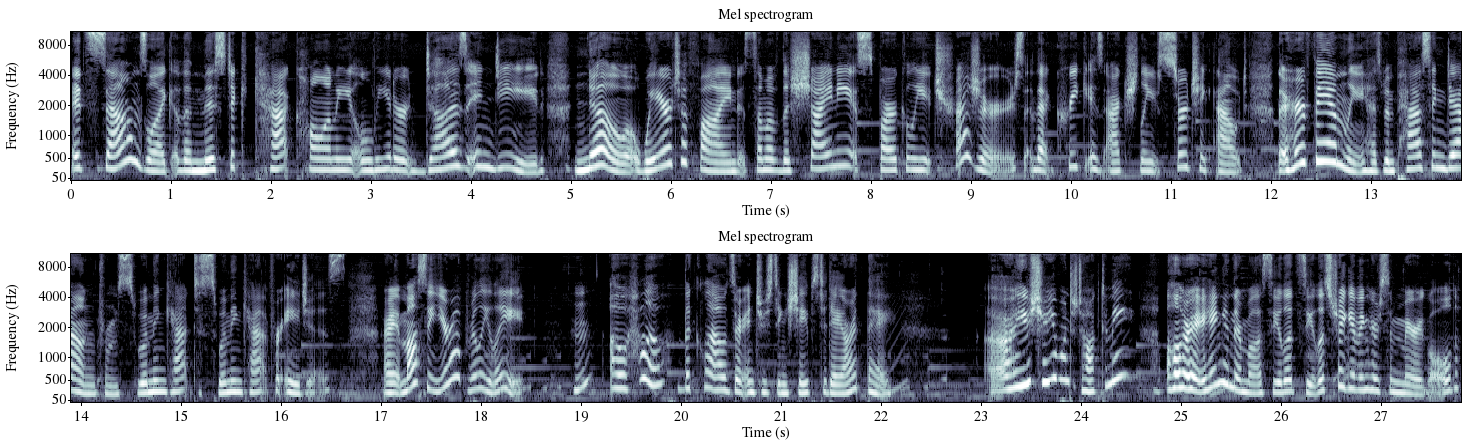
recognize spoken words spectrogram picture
It sounds like the Mystic Cat Colony leader does indeed know where to find some of the shiny, sparkly treasures that Creek is actually searching out that her family has been passing down from swimming cat to swimming cat for ages. All right, Mossy, you're up really late. Hmm? Oh, hello. The clouds are interesting shapes today, aren't they? are you sure you want to talk to me? All right, hang in there, Mossy. Let's see. Let's try giving her some marigold.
